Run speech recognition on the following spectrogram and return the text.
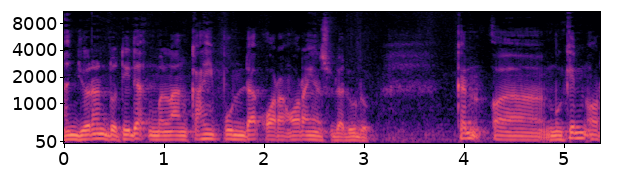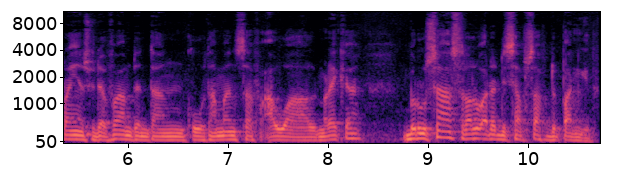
anjuran untuk tidak melangkahi pundak orang-orang yang sudah duduk. Kan uh, mungkin orang yang sudah paham tentang keutamaan saf awal mereka berusaha selalu ada di saf-saf depan gitu.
